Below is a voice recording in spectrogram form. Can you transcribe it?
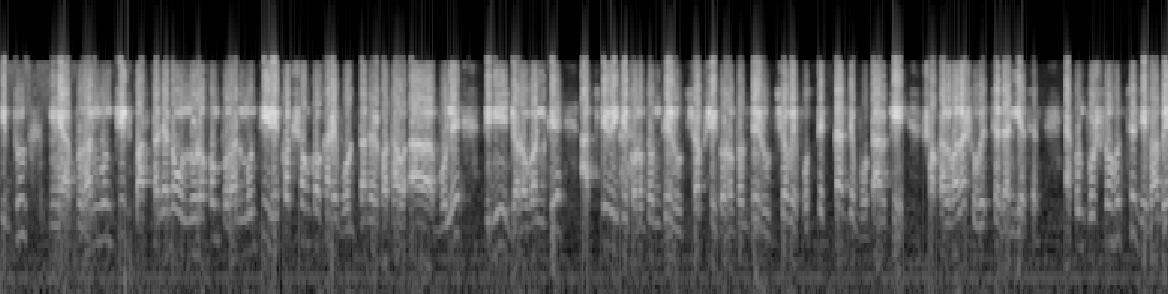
কিন্তু প্রধানমন্ত্রীর বার্তা যেন অন্যরকম, প্রধানমন্ত্রী রেকর্ড সংখ্যক হারে ভোটদানের কথা বলে তিনি জনগণকে আজকের এই যে গণতন্ত্রের উৎসব, সেই গণতন্ত্রের উৎসবে প্রত্যেকটা যে ভোটারকে সকালবেলা শুভেচ্ছা জানিয়েছেন। এখন প্রশ্ন হচ্ছে, যেভাবে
